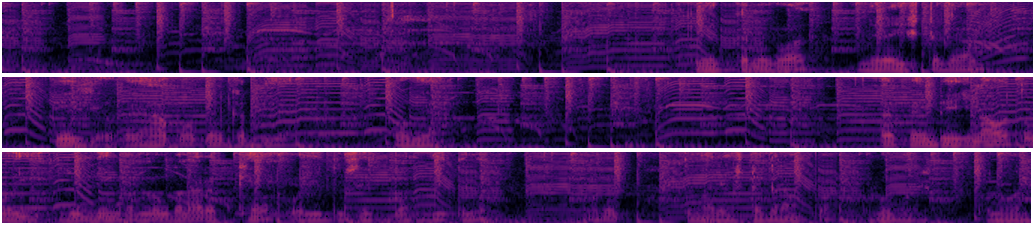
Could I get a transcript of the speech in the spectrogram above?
क्लिक करने के बाद मेरा इंस्टाग्राम पेज यहाँ पर ओपन कर दिया हो गया। अगर कहीं भेजना हो तो वही जो लिंक हम लोग बना रखे हैं, वही दूसरे के पास भेज देना। और तुम्हारे इंस्टाग्राम पर फॉलोवर फॉलोवर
